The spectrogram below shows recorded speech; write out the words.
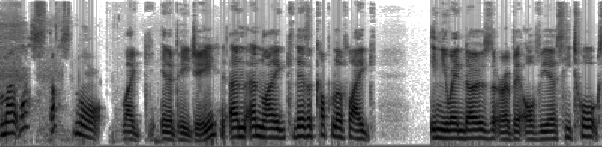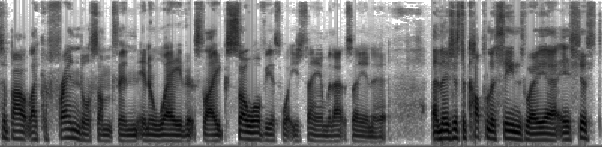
I'm like, that's that's not like in a PG, and and like there's a couple of like innuendos that are a bit obvious. He talks about like a friend or something in a way that's like so obvious what he's saying without saying it. And there's just a couple of scenes where yeah, it's just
